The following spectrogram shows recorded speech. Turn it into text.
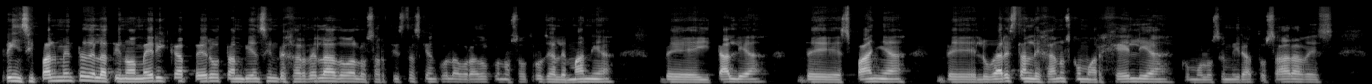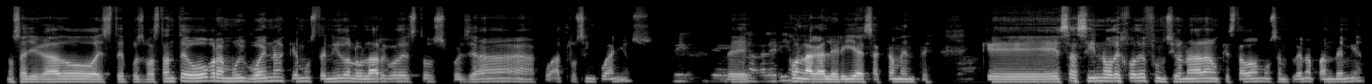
principalmente de Latinoamérica, pero también sin dejar de lado a los artistas que han colaborado con nosotros de Alemania, de Italia, de España, de lugares tan lejanos como Argelia, como los Emiratos Árabes. Nos ha llegado este, pues bastante obra muy buena que hemos tenido a lo largo de estos pues ya cuatro o cinco años. con, la galería. con la galería, exactamente. Que es así, no dejó de funcionar aunque estábamos en plena pandemia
